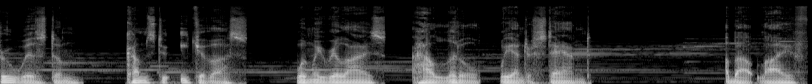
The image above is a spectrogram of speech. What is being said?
True wisdom comes to each of us when we realize how little we understand about life,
